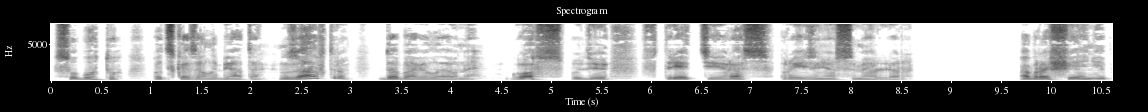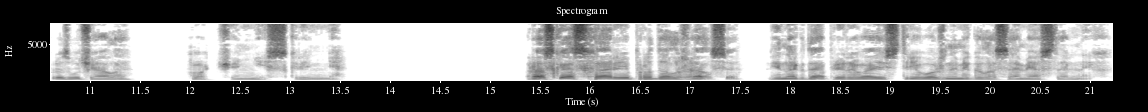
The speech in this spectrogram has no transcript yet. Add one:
«В субботу», — подсказала Беата. «Завтра?» — добавил Эоне. «Господи!» — в третий раз произнес Мюллер. Обращение прозвучало очень искренне. Рассказ Харри продолжался, иногда прерываясь тревожными голосами остальных.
